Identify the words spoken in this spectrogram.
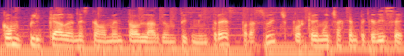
complicado en este momento hablar de un Pikmin 3 para Switch porque hay mucha gente que dice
